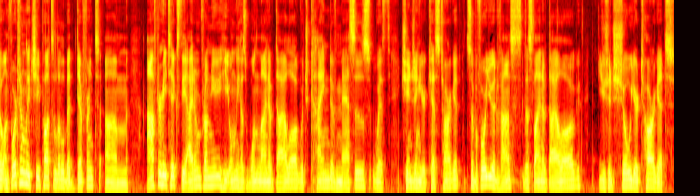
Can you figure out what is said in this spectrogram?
So unfortunately, Cheapot's a little bit different. Um, after he takes the item from you, he only has one line of dialogue, which kind of messes with changing your kiss target. So before you advance this line of dialogue, you should show your target,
